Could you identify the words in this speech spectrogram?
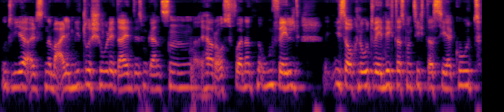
und wir als normale Mittelschule da in diesem ganzen herausfordernden Umfeld ist auch notwendig, dass man sich da sehr gut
